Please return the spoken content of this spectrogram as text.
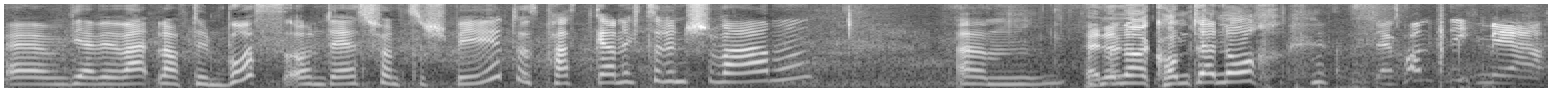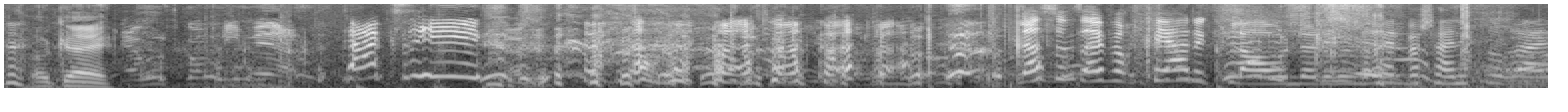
Ähm, ja, wir warten auf den Bus und der ist schon zu spät. Das passt gar nicht zu den Schwaben. Ähm, Helena, kommt er noch? Der kommt nicht mehr. Okay. Taxi! Lass uns einfach Pferde klauen. Da drüben. fällt wahrscheinlich so rein.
